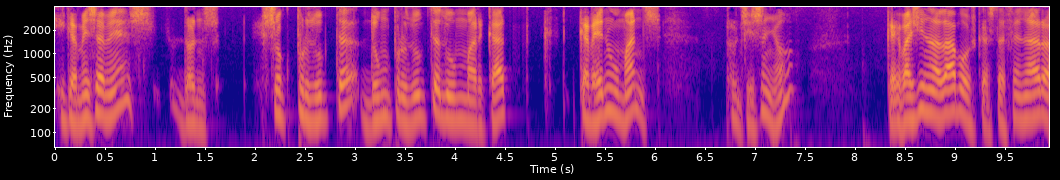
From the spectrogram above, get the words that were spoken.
I que, a més a més, doncs, sóc producte d'un producte d'un mercat que ven humans. Doncs sí, senyor. Que vagin a Davos, que està fent ara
